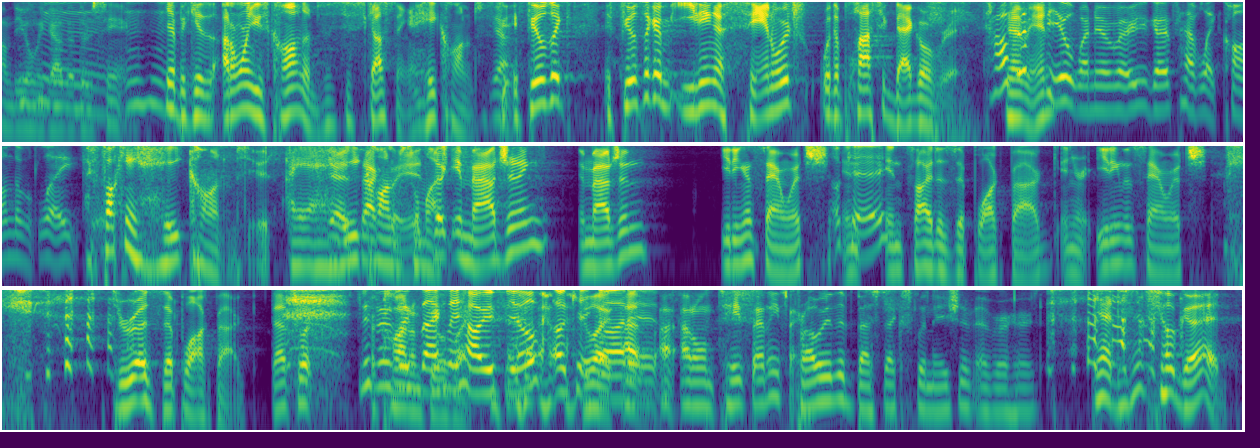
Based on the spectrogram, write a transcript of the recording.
I'm the only guy that they're seeing. Mm-hmm. Yeah, because I don't want to use condoms. It's disgusting. I hate condoms. Yeah. It feels like it feels like I'm eating a sandwich with a plastic bag over it. How You know does it I mean? feel whenever you guys have like condoms? Like, I fucking hate condoms, dude. I Yeah, hate exactly. condoms so it's much. like imagining, imagine eating a sandwich in- Okay. inside a Ziploc bag, and you're eating the sandwich through a Ziploc bag. That's what this a is condom exactly feels how like. it feels. Okay, You're like, got I, it. I, I don't taste anything. Probably the best explanation I've ever heard. yeah, it doesn't feel good.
